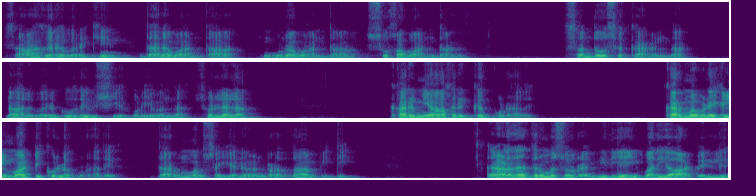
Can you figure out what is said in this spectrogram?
சாகிற வரைக்கும் தனவான் தான். குணவான் தான் சுகவான் தான் சந்தோஷக்காரன் தான் நாலு பேருக்கு உதவி செய்யக்கூடியவன் தான் சொல்லலாம். கருமையாக இருக்கக்கூடாது. கர்ம வினைகள் மாட்டிக்கொள்ளக்கூடாது. தர்மம் செய்யணுன்றது தான் விதி. அதனால தான் திரும்ப சொல்கிறேன் விதியை மதியாள் வெல்லு.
